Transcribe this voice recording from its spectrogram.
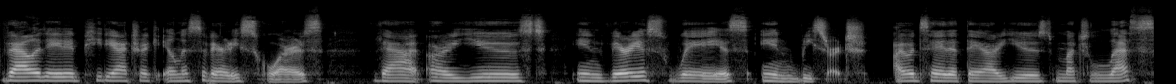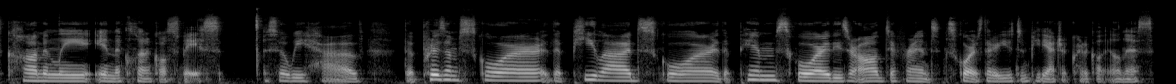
validated pediatric illness severity scores that are used in various ways in research. I would say that they are used much less commonly in the clinical space. So we have the PRISM score, the PELOD score, the PIM score. These are all different scores that are used in pediatric critical illness.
